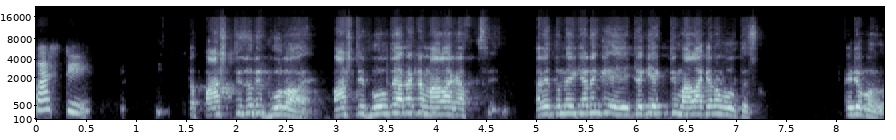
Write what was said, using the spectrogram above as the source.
পাঁচটি। পাঁচটি যদি ভুল হয় পাঁচটি ফুল দিয়ে আমি একটা মালা গাচ্ছি। তাহলে তুমি এখানে কি এটা কি একটি মালা কেন বলতেছো? এটা বলো।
